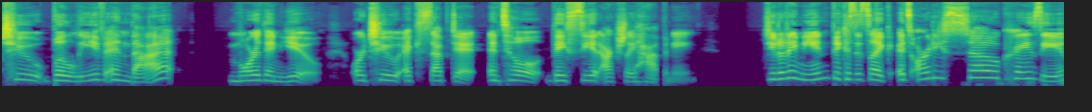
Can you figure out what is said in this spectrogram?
to believe in that more than you or to accept it until they see it actually happening. Do you know what I mean? Because it's like, it's already so crazy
